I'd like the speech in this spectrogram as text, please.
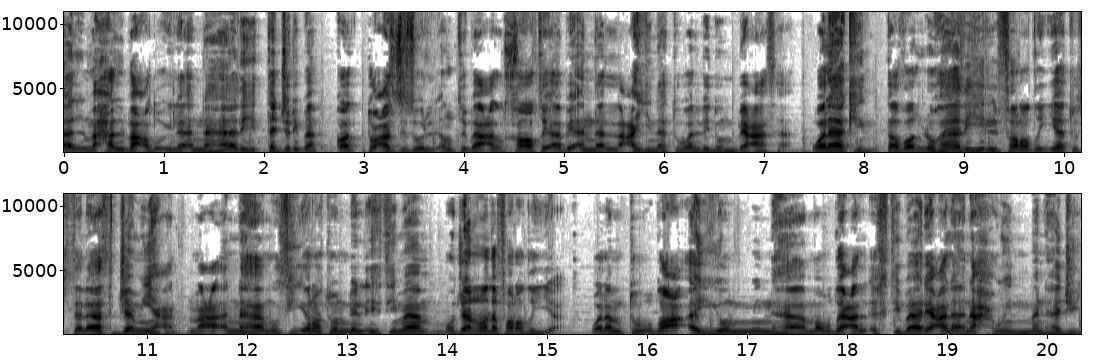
ألمح البعض إلى أن هذه التجربة قد تعزز الانطباع الخاطئ بأن العين تولد انبعاثات، ولكن تظل هذه الفرضيات الثلاث جميعا مع أنها مثيرة للاهتمام مجرد فرضيات، ولم توضع أي منها موضع الاختبار على نحو منهجي.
